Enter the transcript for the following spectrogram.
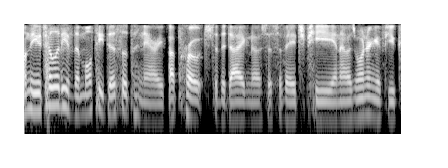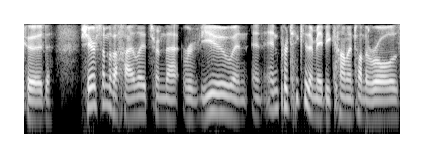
on the utility of the multidisciplinary approach to the diagnosis of HP, and I was wondering if you could share some of the highlights from that review, and, and in particular maybe comment on the roles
